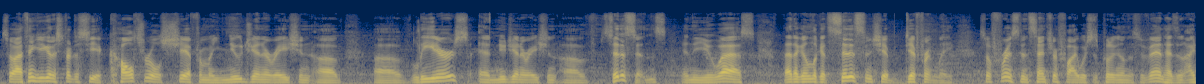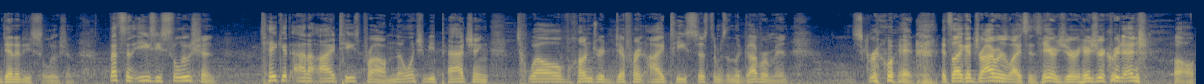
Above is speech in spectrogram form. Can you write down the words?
So I think you're going to start to see a cultural shift from a new generation of, of leaders and new generation of citizens in the US that are going to look at citizenship differently. So for instance, Centrify, which is putting on this event, has an identity solution. That's an easy solution take it out of IT's problem. No one should be patching 1,200 different IT systems in the government screw it. It's like a driver's license. Here's your, here's your credential.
